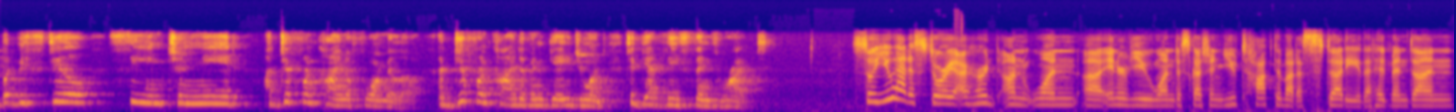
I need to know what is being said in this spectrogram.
but we still seem to need a different kind of formula a different kind of engagement to get these things right. So you had a story I heard on one uh, interview, one discussion. You talked about a study that had been done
